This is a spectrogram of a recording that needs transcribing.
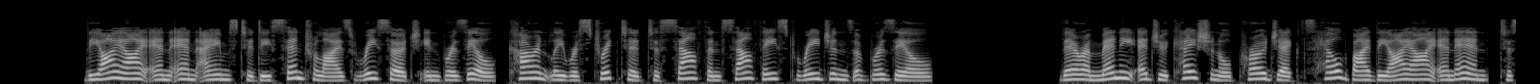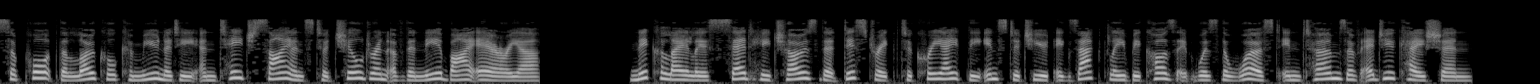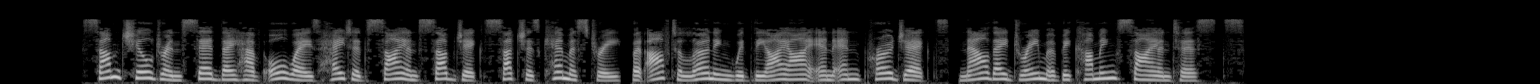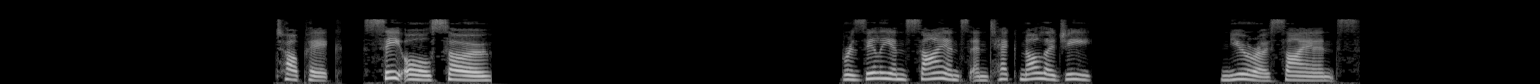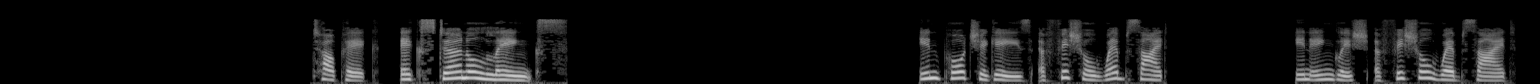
The IINN aims to decentralize research in Brazil, currently restricted to south and southeast regions of Brazil. There are many educational projects held by the IINN, to support the local community and teach science to children of the nearby area. Nicolelis said he chose that district to create the institute exactly because it was the worst in terms of education. Some children said they have always hated science subjects such as chemistry, but after learning with the IINN projects, now they dream of becoming scientists. See also Brazilian science and technology Neuroscience Topic: External links. In Portuguese, official website. In English, official website.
